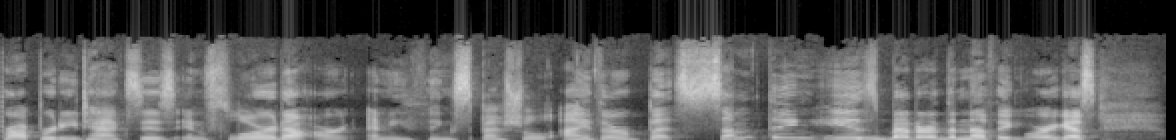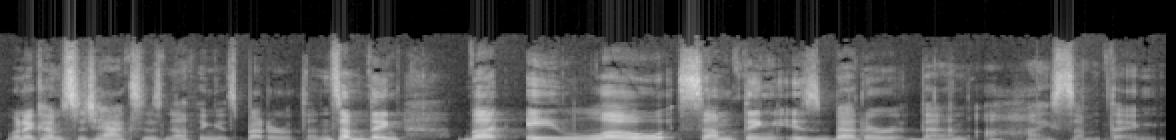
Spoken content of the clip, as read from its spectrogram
Property taxes in Florida aren't anything special either, but something is better than nothing. Or I guess when it comes to taxes, nothing is better than something, but a low something is better than a high something.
